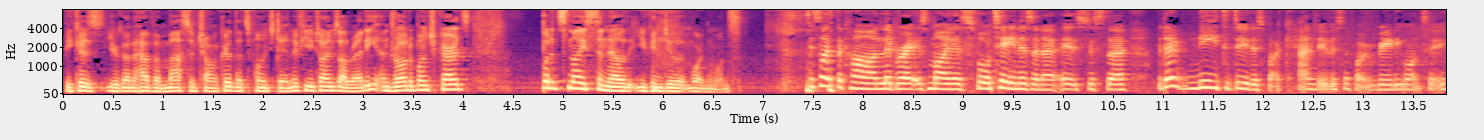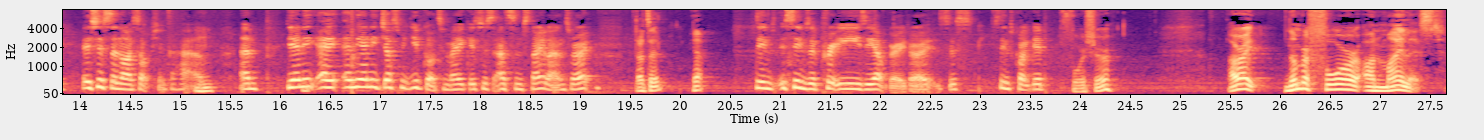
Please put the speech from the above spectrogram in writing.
because you're going to have a massive chonker that's punched in a few times already and drawn a bunch of cards. But it's nice to know that you can do it more than once. It's like the Karn Liberated's minus 14, isn't it? It's just the I don't need to do this, but I can do this if I really want to. It's just a nice option to have. Um, the only and the only adjustment you've got to make is just add some snowlands, right? That's it. Yeah. Seems it seems a pretty easy upgrade, right? It's just seems quite good. For sure. All right, number four on my list.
